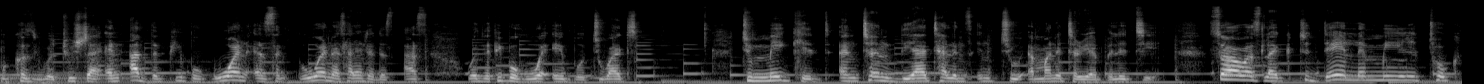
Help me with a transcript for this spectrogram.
because we were too shy. And other people who weren't as who weren't as talented as us were the people who were able to to make it and turn their talents into a monetary ability. So I was like, today let me talk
